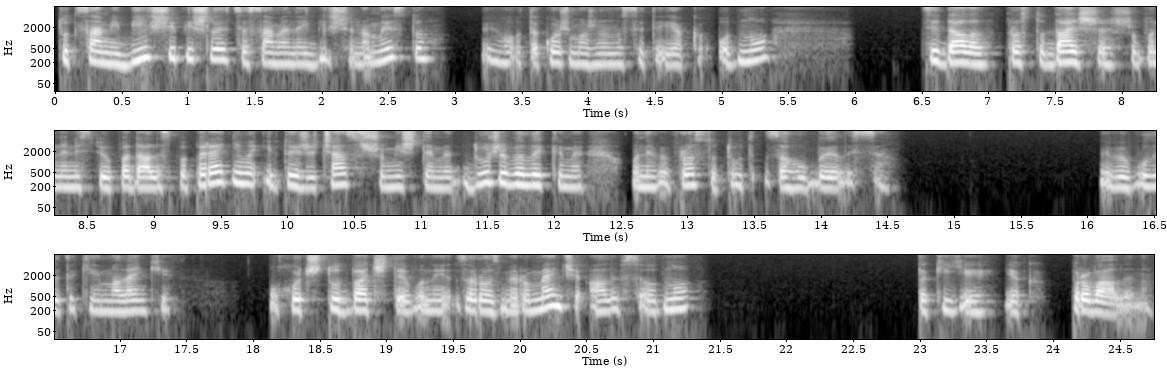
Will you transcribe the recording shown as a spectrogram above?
Тут самі більші пішли, це саме найбільше намисто. Його також можна носити як одно. Ці дала просто далі, щоб вони не співпадали з попередніми, і в той же час, що між тими дуже великими, вони би просто тут загубилися. Вони би були такі маленькі. Хоч тут, бачите, вони за розміром менші, але все одно такі є, як провалена.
